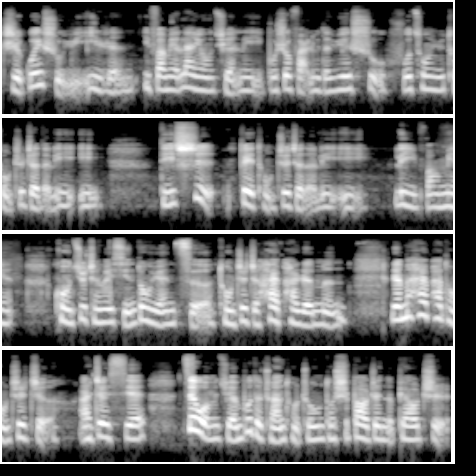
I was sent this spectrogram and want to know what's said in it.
只归属于一人。一方面滥用权力，不受法律的约束，服从于统治者的利益，敌视被统治者的利益；另一方面，恐惧成为行动原则，统治者害怕人们，人们害怕统治者，而这些在我们全部的传统中都是暴政的标志。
